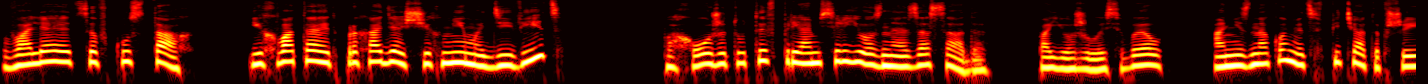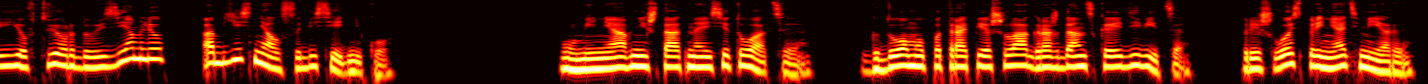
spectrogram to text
валяется в кустах и хватает проходящих мимо девиц? Похоже, тут и впрямь серьезная засада, поежилась Вэл, а незнакомец, впечатавший ее в твердую землю, объяснял собеседнику. «У меня внештатная ситуация. К дому по тропе шла гражданская девица. Пришлось принять меры.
